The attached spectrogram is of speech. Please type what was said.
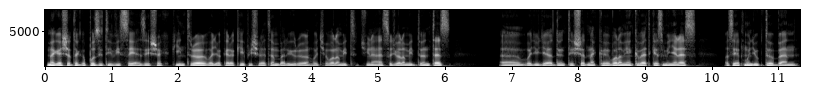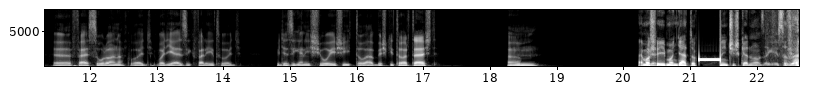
Meg esetleg a pozitív visszajelzések kintről, vagy akár a képviseleten belülről, hogyha valamit csinálsz, vagy valamit döntesz, vagy ugye a döntésednek valamilyen következménye lesz, azért mondjuk többen felszólalnak, vagy, vagy jelzik felét, hogy, hogy ez igenis jó, és így tovább, és kitartást. Um, most, hogy így mondjátok, nincs is kedvem az egész az.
